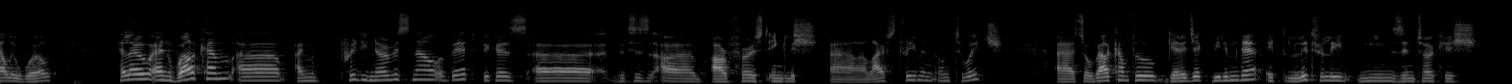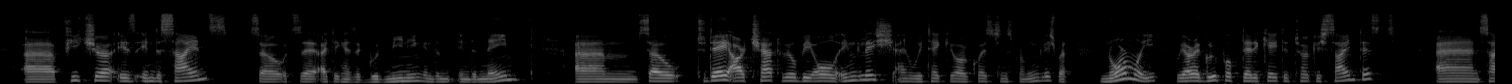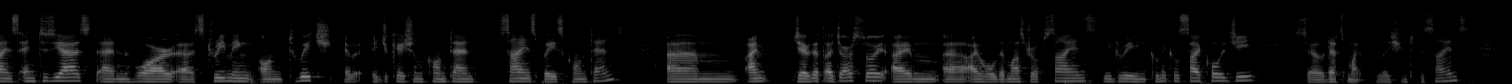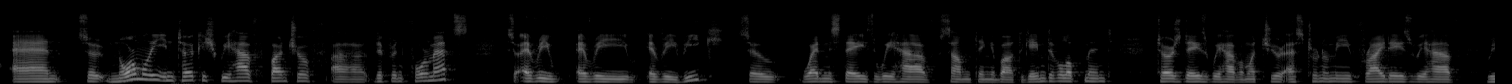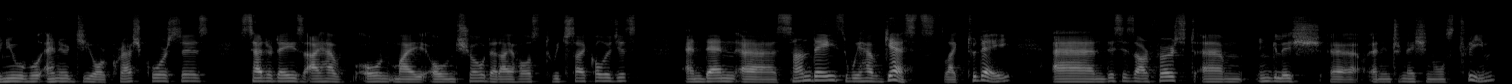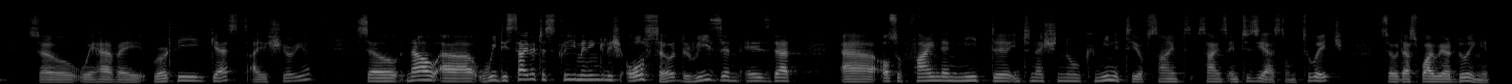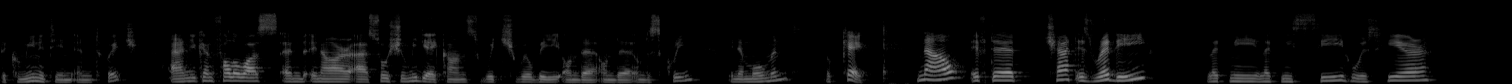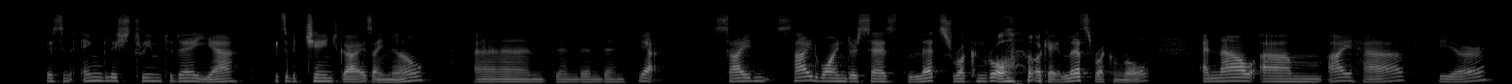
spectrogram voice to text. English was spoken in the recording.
Hello world. Hello and welcome. Uh, I'm pretty nervous now a bit because uh, this is uh, our first English uh, live stream on Twitch. Uh, so welcome to Gelecek Bilimde. It literally means in Turkish, uh, future is in the science. So it's a, I think has a good meaning in the in the name. Um, so today our chat will be all English and we take your questions from English. But normally we are a group of dedicated Turkish scientists and science enthusiasts and who are uh, streaming on Twitch uh, educational content, science-based content. Um, I'm Cevdet Acarsoy. I'm uh, I hold a Master of Science degree in clinical psychology, so that's my relation to the science. And so normally in Turkish we have a bunch of uh, different formats. So every every every week, so Wednesdays we have something about game development. Thursdays we have amateur astronomy. Fridays we have renewable energy or crash courses. Saturdays I have own my own show that I host, Twitch Psychologist. And then uh, Sundays we have guests like today. And this is our first um, English uh, and international stream. So we have a worthy guest, I assure you. So now uh, we decided to stream in English also. The reason is that uh, also find and meet the international community of science, science enthusiasts on Twitch. So that's why we are doing it, the community in, in Twitch. And you can follow us and in our uh, social media accounts, which will be on the on the on the screen in a moment. Okay. Now, if the chat is ready, let me let me see who is here. It's an English stream today. Yeah, it's a bit changed, guys. I know. And then then then yeah, Side Sidewinder says, let's rock and roll. okay, let's rock and roll. And now um, I have here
